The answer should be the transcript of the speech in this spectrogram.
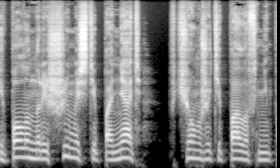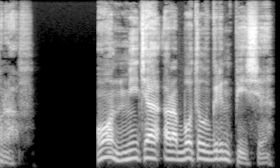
и полон решимости понять, в чем же Типалов не прав. Он, Митя, работал в Гринписе.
